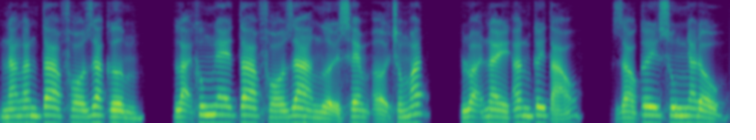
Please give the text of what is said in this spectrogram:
Nàng ăn ta phó ra cơm, lại không nghe ta phó ra người xem ở trong mắt, loại này ăn cây táo, rào cây sung nha đầu,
